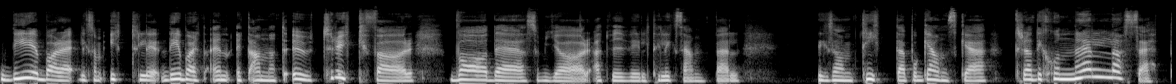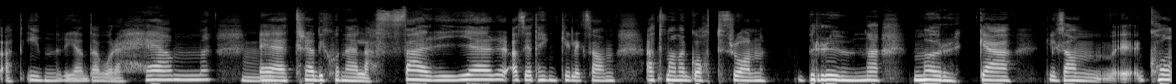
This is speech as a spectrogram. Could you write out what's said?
det är bara, liksom ytterligare, det är bara ett, en, ett annat uttryck för vad det är som gör att vi vill till exempel liksom titta på ganska traditionella sätt att inreda våra hem, mm. eh, traditionella färger. Alltså jag tänker liksom att man har gått från bruna, mörka, liksom, eh,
